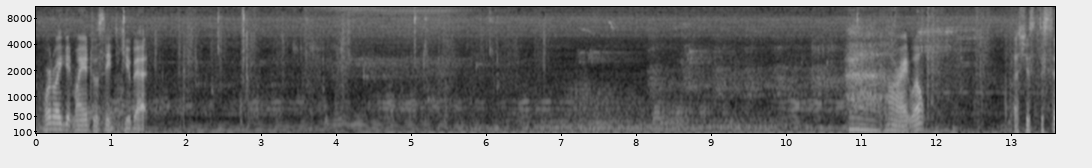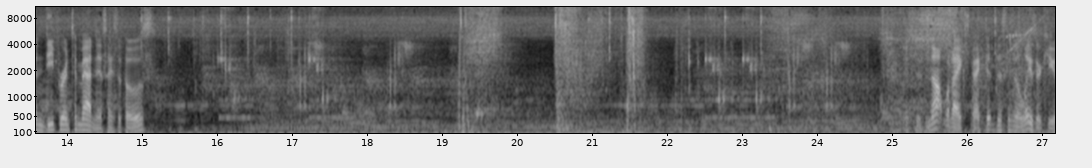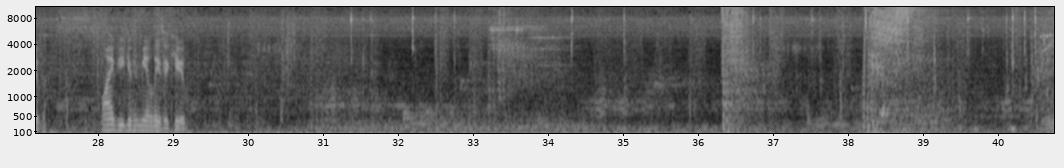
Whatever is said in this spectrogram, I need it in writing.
Where do I get my into a safety cube at? Well... Let's just descend deeper into madness, I suppose. This is not what I expected, this is a laser cube. Why have you given me a laser cube?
